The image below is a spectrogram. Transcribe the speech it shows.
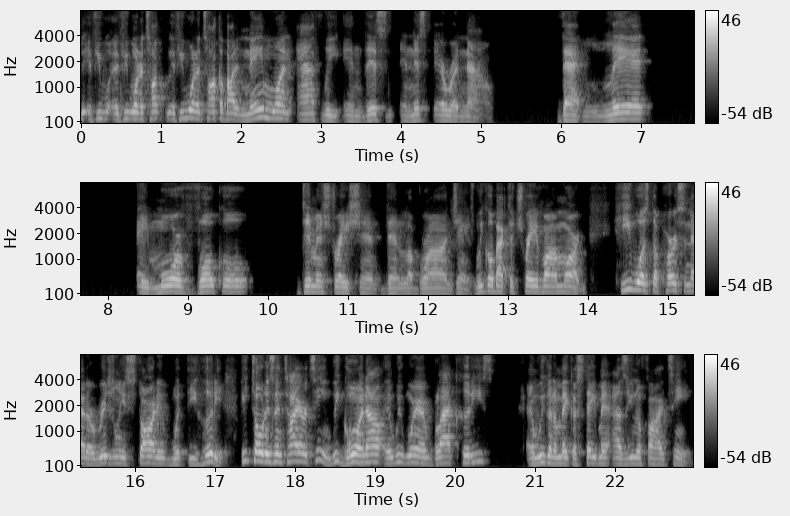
if you if you want to talk if you want to talk about it, name one athlete in this in this era now that led a more vocal demonstration than LeBron James. We go back to Trayvon Martin. He was the person that originally started with the hoodie. He told his entire team, "We going out and we wearing black hoodies." And we're gonna make a statement as a unified team.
